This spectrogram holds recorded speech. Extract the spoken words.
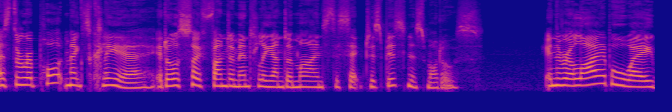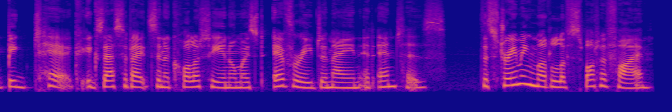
As the report makes clear, it also fundamentally undermines the sector's business models. In the reliable way big tech exacerbates inequality in almost every domain it enters, the streaming model of Spotify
